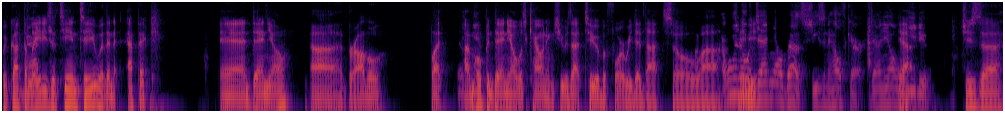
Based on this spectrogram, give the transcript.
we've got the Imagine- ladies at TNT with an epic, and Danielle, uh, bravo. But Thank I'm you. hoping Danielle was counting. She was at two before we did that. So uh, I want to know what Danielle does. She's in healthcare. Danielle, what Yeah. do you do? She's uh,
